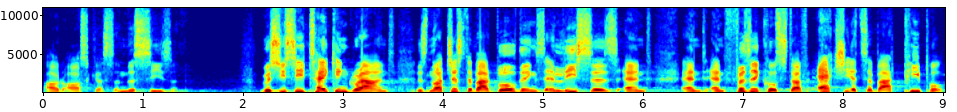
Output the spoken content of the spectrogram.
I would ask us in this season. Because you see, taking ground is not just about buildings and leases and, and, and physical stuff. Actually, it's about people.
